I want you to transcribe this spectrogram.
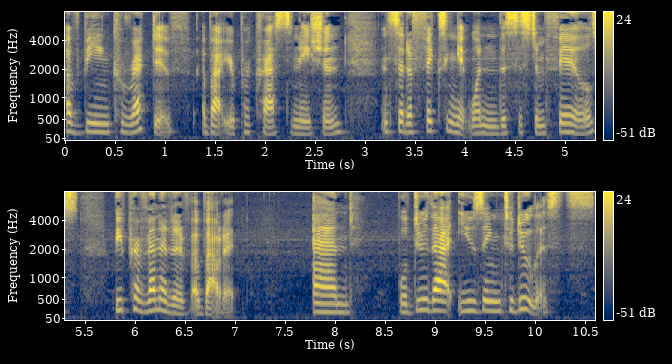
of being corrective about your procrastination, instead of fixing it when the system fails, be preventative about it and we'll do that using to do lists.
